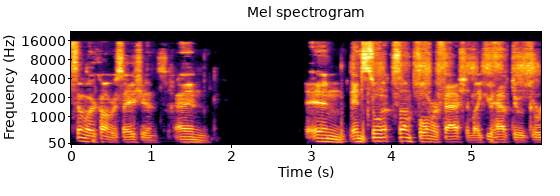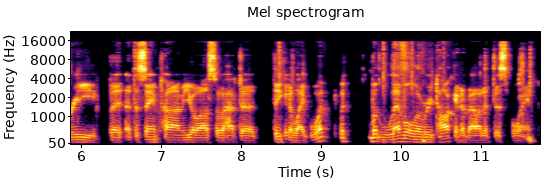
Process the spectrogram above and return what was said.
similar conversations, and in in so, some form or fashion, like you have to agree, but at the same time, you also have to think of like what what what level are we talking about at this point?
